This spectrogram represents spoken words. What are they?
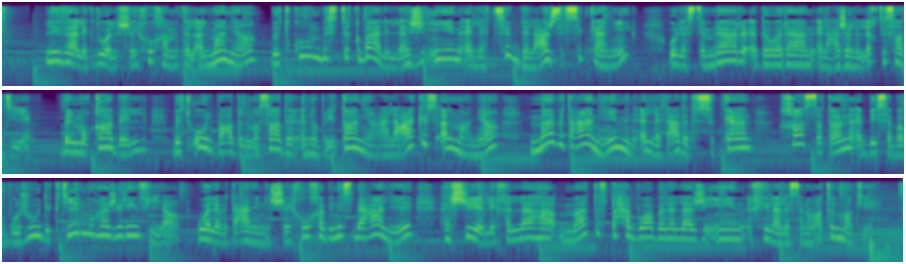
لذلك دول الشيخوخة مثل ألمانيا بتقوم باستقبال اللاجئين لتسد العجز السكاني ولاستمرار دوران العجلة الاقتصادية. بالمقابل بتقول بعض المصادر أنه بريطانيا على عكس ألمانيا ما بتعاني من قلة عدد السكان خاصة بسبب وجود كتير مهاجرين فيها ولا بتعاني من الشيخوخة بنسبة عالية هالشي اللي خلاها ما تفتح أبواب للاجئين خلال السنوات الماضية.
